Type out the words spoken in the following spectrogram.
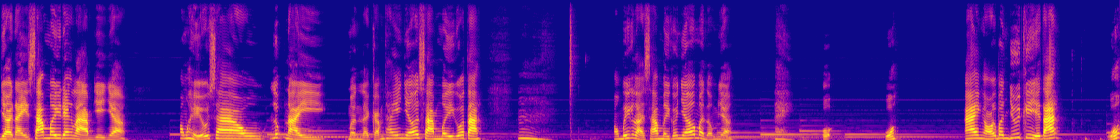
Giờ này Sammy đang làm gì nhờ? Không hiểu sao lúc này mình lại cảm thấy nhớ Sammy quá ta. Không biết là Sammy có nhớ mình không nhờ? Hey. Ủa? Ủa? Ai ngồi bên dưới kia vậy ta? Ủa?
